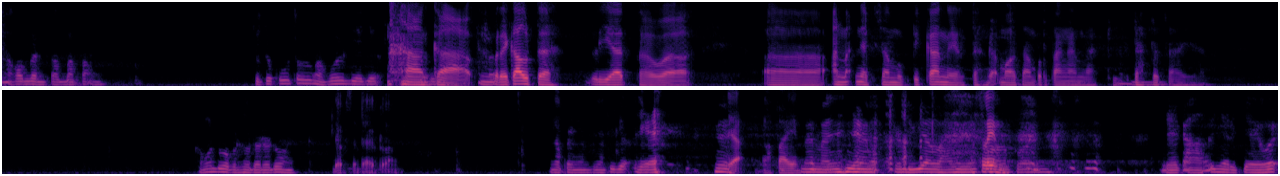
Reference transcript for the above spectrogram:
komplain ke bapakmu. Cucuku tuh nggak boleh diajak. Enggak. mereka udah lihat bahwa eh, anaknya bisa membuktikan ya udah nggak mau campur tangan lagi udah Hmm. percaya Kamu dua bersaudara doang. usah ada doang Nggak pengen punya tiga. Iya. ya ngapain Nah, nanya ke dia lah ya, tuanya. Ya kali nyari cewek.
